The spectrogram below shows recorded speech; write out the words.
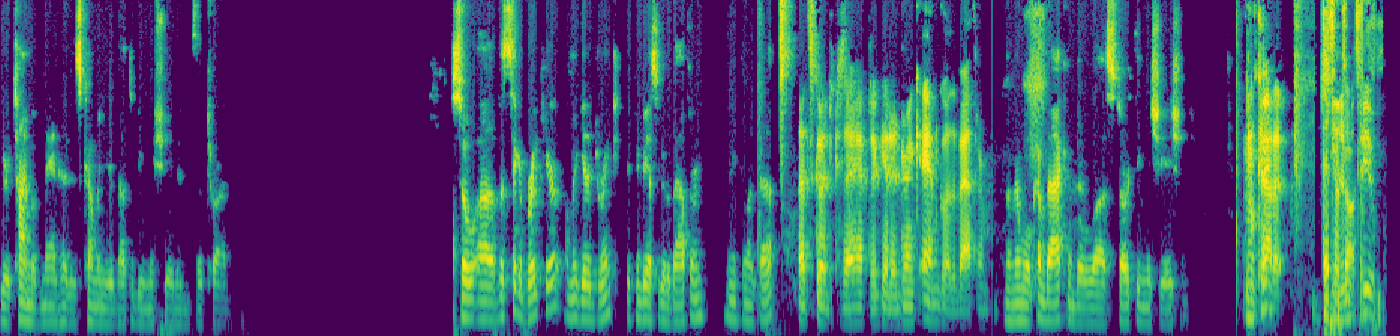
your time of manhood is coming. you're about to be initiated into the tribe. So uh, let's take a break here. I'm gonna get a drink. If anybody has to go to the bathroom, anything like that. That's good because I have to get a drink and go to the bathroom. and then we'll come back and we'll uh, start the initiation. Okay. Got it. That See sounds in a awesome.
